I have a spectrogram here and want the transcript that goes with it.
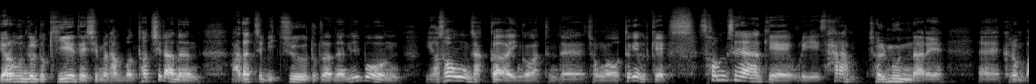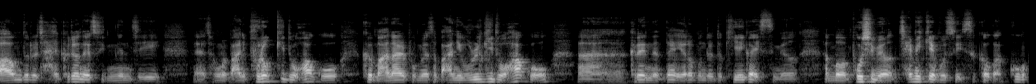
여러분들도 기회 되시면 한번 터치라는 아다치 미츠루라는 일본 여성 작가인 것 같은데 정말 어떻게 그렇게 섬세하게 우리 사람 젊은 날에 에, 그런 마음들을 잘 그려낼 수 있는지 에, 정말 많이 부럽기도 하고 그 만화를 보면서 많이 울기도 하고 아, 그랬는데 여러분들도 기회가 있으면 한번 보시면 재밌게 볼 수 있을 것 같고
